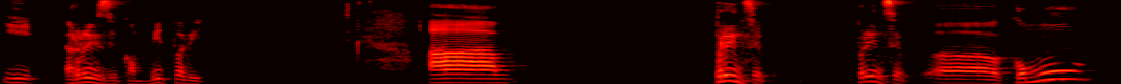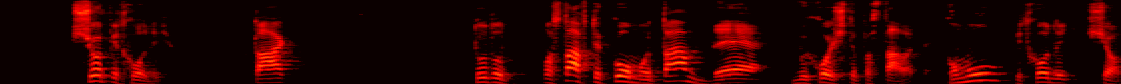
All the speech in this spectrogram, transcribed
і ризиком, відповідно. А принцип, принцип, кому що підходить. Так. Тут от поставте кому там, де ви хочете поставити. Кому підходить що?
